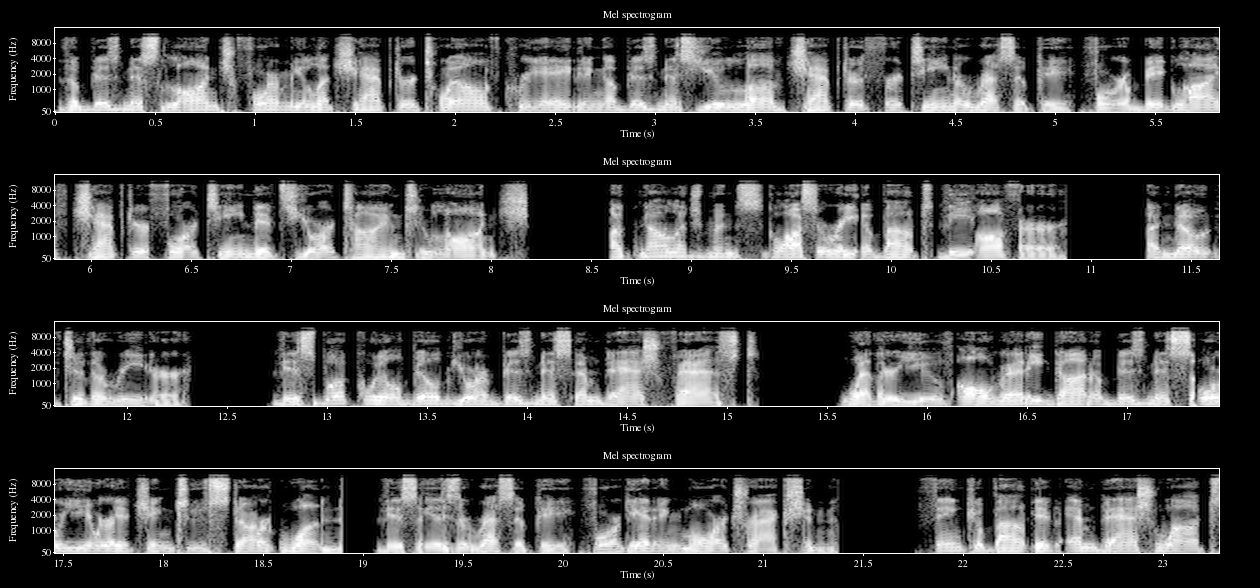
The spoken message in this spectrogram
The Business Launch Formula Chapter 12 Creating a Business You Love Chapter 13 A Recipe for a Big Life Chapter 14 It's Your Time to Launch. Acknowledgements Glossary about the author. A note to the reader. This book will build your business M fast. Whether you've already got a business or you're itching to start one, this is a recipe for getting more traction. Think about it M what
